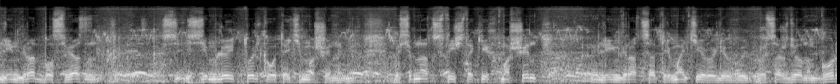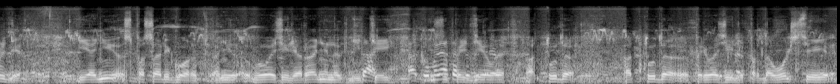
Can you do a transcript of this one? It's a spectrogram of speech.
Ленинград был связан с землей только вот этими машинами. 18 тысяч таких машин э, ленинградцы отремонтировали в высажденном городе, и они спасали город. Они вывозили раненых, детей за пределы. Оттуда, оттуда привозили продовольствие,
